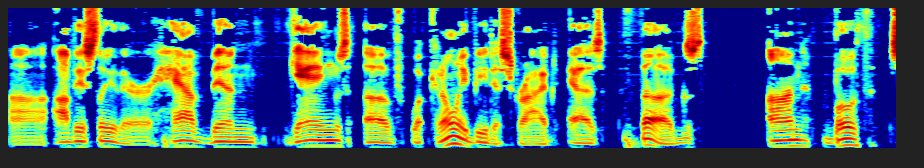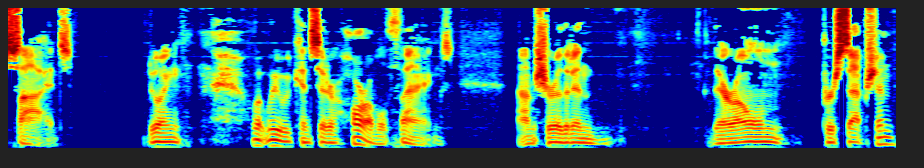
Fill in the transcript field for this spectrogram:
Uh, obviously, there have been gangs of what can only be described as thugs on both sides doing what we would consider horrible things. I'm sure that in their own perception,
